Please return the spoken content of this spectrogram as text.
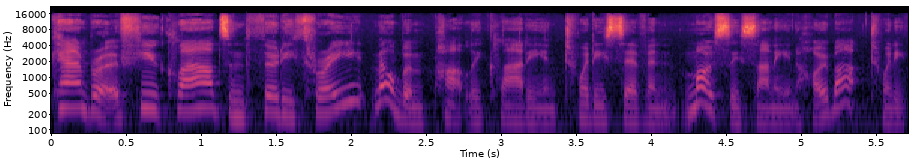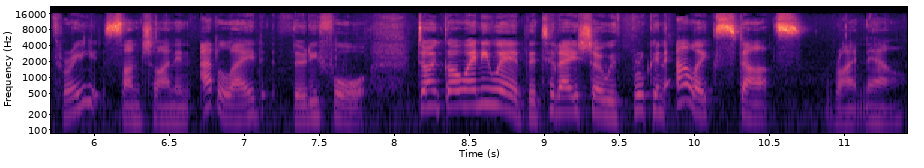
Canberra, a few clouds and 33. Melbourne, partly cloudy and 27. Mostly sunny in Hobart, 23. Sunshine in Adelaide, 34. Don't go anywhere. The Today Show with Brooke and Alex starts right now.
